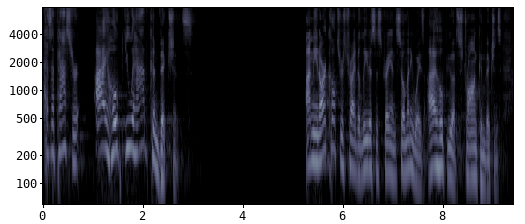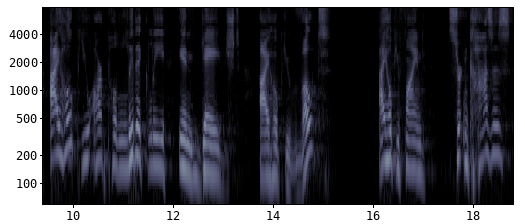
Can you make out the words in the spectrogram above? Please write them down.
As a pastor, I hope you have convictions. I mean, our culture is trying to lead us astray in so many ways. I hope you have strong convictions. I hope you are politically engaged. I hope you vote. I hope you find certain causes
